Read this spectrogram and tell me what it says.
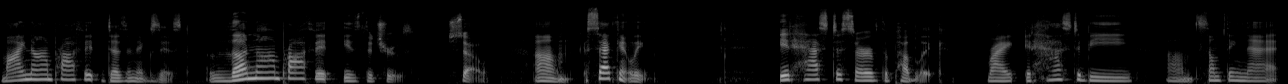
My nonprofit doesn't exist. The nonprofit is the truth. So, um, secondly, it has to serve the public, right? It has to be um, something that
